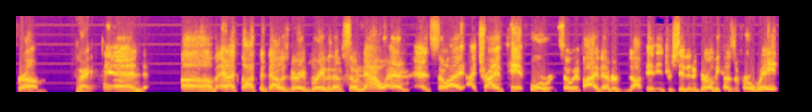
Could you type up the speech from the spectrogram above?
from. Right. And, um, and I thought that that was very brave of them. So now, and, and so I, I try and pay it forward. So if I've ever not been interested in a girl because of her weight,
